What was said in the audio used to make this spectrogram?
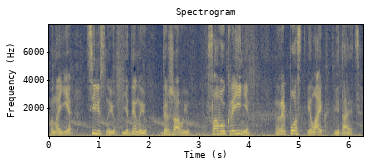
вона є цілісною, єдиною державою. Слава Україні! Репост і лайк вітається!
